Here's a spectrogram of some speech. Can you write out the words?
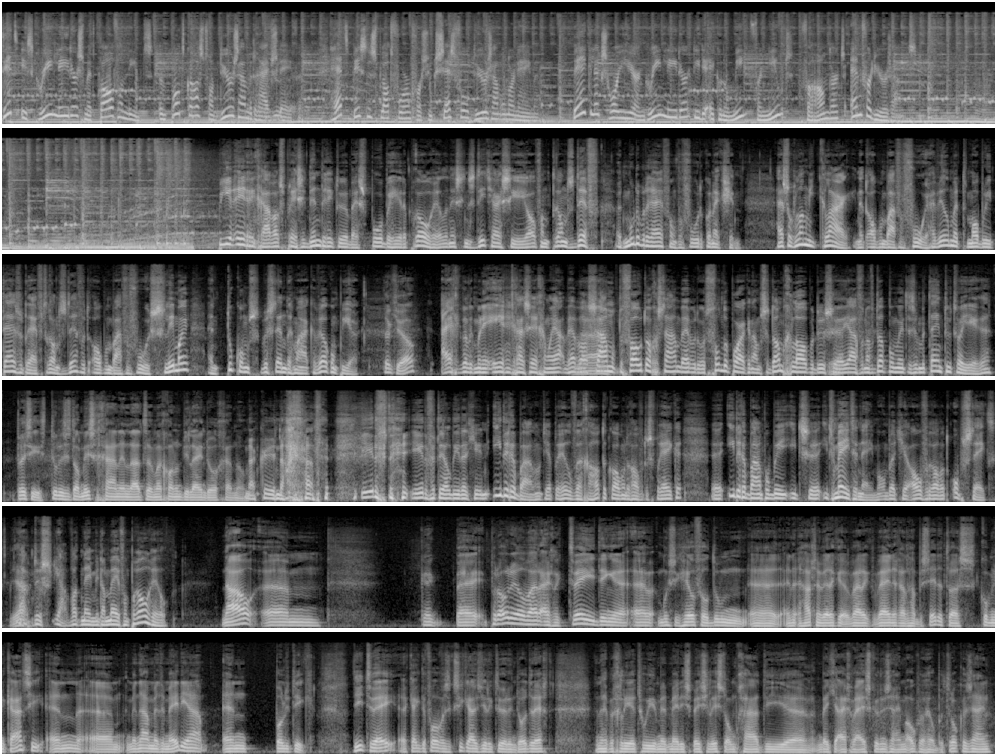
Dit is Green Leaders met Paul van Liemt, een podcast van Duurzaam Bedrijfsleven. Het businessplatform voor succesvol duurzaam ondernemen. Wekelijks hoor je hier een Green Leader die de economie vernieuwt, verandert en verduurzaamt. Pier Eringa was president-directeur bij spoorbeheerder ProRail en is sinds dit jaar CEO van Transdev, het moederbedrijf van Vervoer Connection. Hij is nog lang niet klaar in het openbaar vervoer. Hij wil met mobiliteitsbedrijf Transdev het openbaar vervoer slimmer en toekomstbestendig maken. Welkom Pier. Dankjewel. Eigenlijk wil ik meneer Eringa zeggen, maar ja, we hebben al samen op de foto gestaan. We hebben door het Vondelpark in Amsterdam gelopen. Dus ja, ja vanaf dat moment is het meteen tutoyeren. Precies, toen is het al misgegaan en laten we maar gewoon op die lijn doorgaan dan. Nou kun je nagaan. Eerder, eerder vertelde je dat je in iedere baan, want je hebt er heel veel gehad, daar komen we nog over te spreken. Uh, iedere baan probeer je iets, uh, iets mee te nemen, omdat je overal wat opsteekt. Ja. Nou, dus ja, wat neem je dan mee van ProRail? Nou, um, kijk, bij ProRail waren eigenlijk twee dingen, uh, moest ik heel veel doen uh, en hard aan werken waar ik weinig aan had besteed. Dat was communicatie en uh, met name met de media en politiek. Die twee, kijk daarvoor was ik ziekenhuisdirecteur in Dordrecht. En heb ik geleerd hoe je met medisch specialisten omgaat die een beetje eigenwijs kunnen zijn, maar ook wel heel betrokken zijn.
